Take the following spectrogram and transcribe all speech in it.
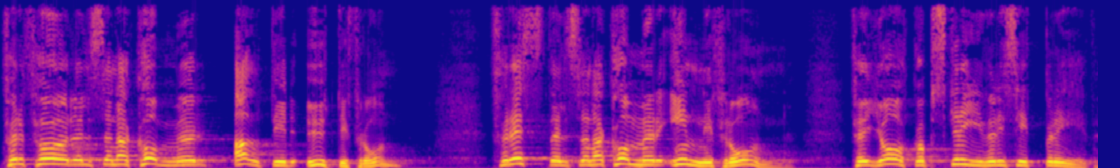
Förförelserna kommer alltid utifrån. Frestelserna kommer inifrån. För Jakob skriver i sitt brev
